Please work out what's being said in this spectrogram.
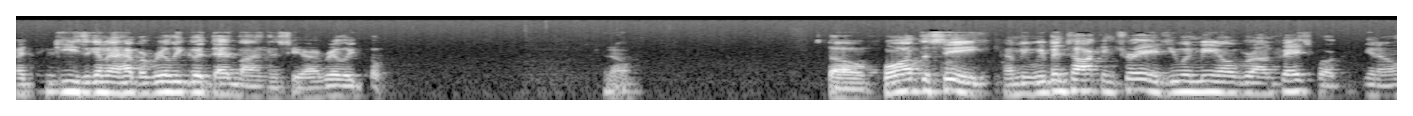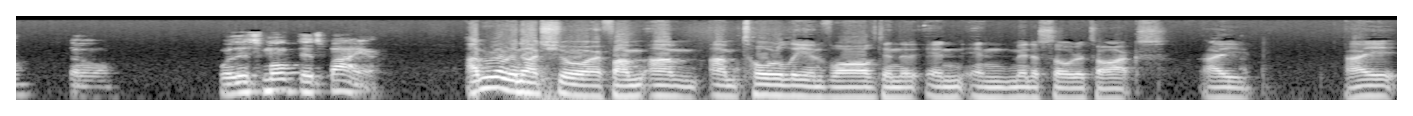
I think he's going to have a really good deadline this year. I really do. You know. So we'll have to see. I mean, we've been talking trades, you and me, over on Facebook. You know, so where there's smoke, there's fire. I'm really not sure if I'm I'm I'm totally involved in the in, in Minnesota talks. I I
